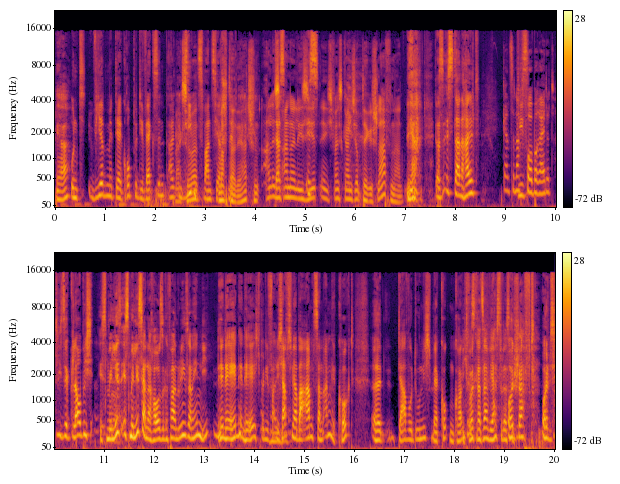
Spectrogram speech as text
Ja. Und wir mit der Gruppe, die weg sind, halt einen du was? 27er Macht er, Schnitt. der hat schon alles Das analysiert. ist- ich weiß gar nicht, ob der geschlafen hat. Ja, das ist dann halt Ganze Nacht Die- vorbereitet. diese, glaube ich, Ist, Melis ist Melissa nach Hause gefahren? Du liegst am Handy? Nee, nee, nee, nee, ich bin die Fall. Ich habe es mir aber abends dann angeguckt, äh, da wo du nicht mehr gucken konntest. Ich wollte gerade sagen, wie hast du das Und- geschafft? Und,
